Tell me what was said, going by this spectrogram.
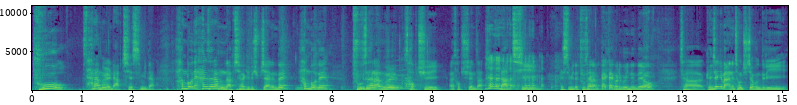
두 사람을 납치했습니다. 한 번에 한 사람 납치하기도 쉽지 않은데 한 번에 두 사람을 섭취 아, 섭취된다 납치했습니다. 두 사람 깔깔거리고 있는데요. 자, 굉장히 많은 청취자분들이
